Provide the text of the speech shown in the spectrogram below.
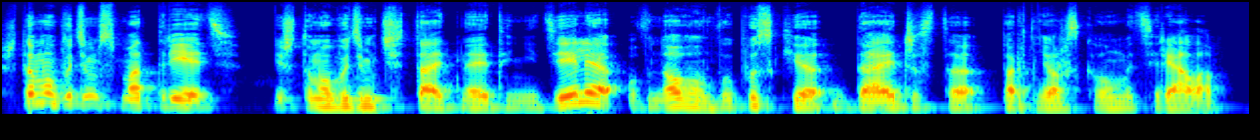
Что мы будем смотреть и что мы будем читать на этой неделе в новом выпуске дайджеста партнерского материала.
